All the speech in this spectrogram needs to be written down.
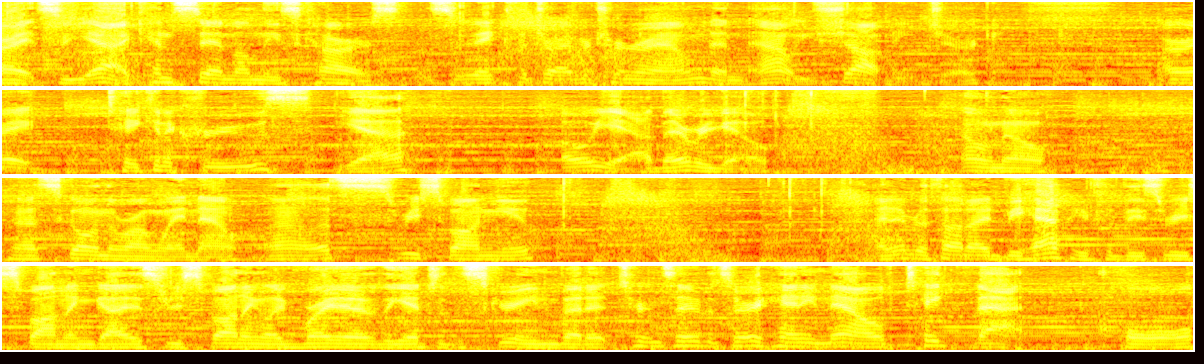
Alright, so yeah, I can stand on these cars. Let's make the driver turn around, and ow, you shot me, jerk. Alright, taking a cruise, yeah. Oh yeah, there we go. Oh no, that's going the wrong way now. Uh, let's respawn you. I never thought I'd be happy for these respawning guys respawning like right out of the edge of the screen, but it turns out it's very handy now. Take that, hole.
